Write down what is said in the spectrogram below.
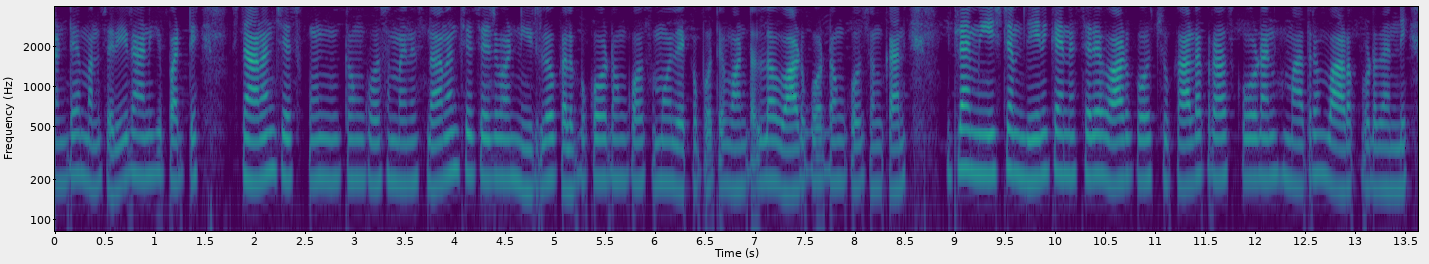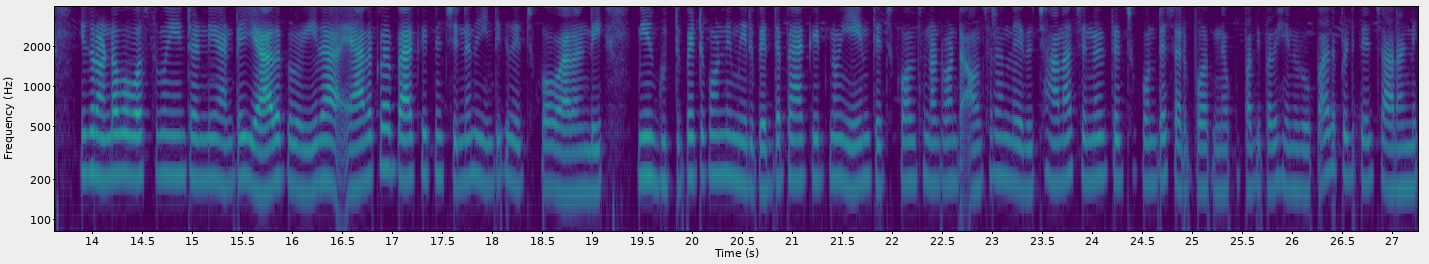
అంటే మన శరీరానికి పట్టి స్నానం చేసుకోవటం కోసమైన స్నానం చేసేటువంటి నీటిలో కలుపుకోవడం కోసమో లేకపోతే వంటల్లో వాడుకోవడం కోసం కానీ ఇట్లా మీ ఇష్టం దేనికైనా సరే వాడుకోవచ్చు. కాళ్ళకు రాసుకోవడానికి మాత్రం వాడకూడదండి. ఇక రెండవ వస్తువు ఏంటండి అంటే యాలకులు. ఇలా యాలకుల ప్యాకెట్ని చిన్నది ఇంటికి తెచ్చుకోవాలండి. మీరు గుర్తుపెట్టుకోండి మీరు పెద్ద ప్యాకెట్ను ఏం తెచ్చుకోవాల్సినటువంటి అవసరం లేదు. చాలా చిన్నది తెచ్చుకుంటే సరిపోతుంది. ఒక పది పదిహేను రూపాయలు పెడితే చాలండి.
